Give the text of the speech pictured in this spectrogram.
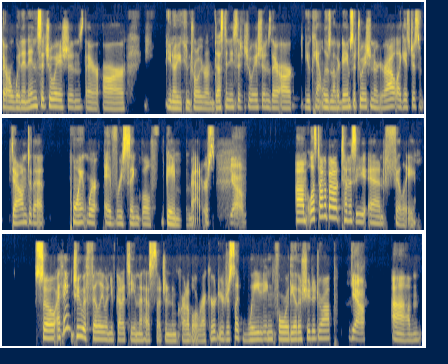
there are win and in situations there are you know you control your own destiny situations there are you can't lose another game situation or you're out like it's just down to that point where every single game matters yeah um let's talk about tennessee and philly So I think too with Philly, when you've got a team that has such an incredible record, you're just like waiting for the other shoe to drop. Yeah. Um,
